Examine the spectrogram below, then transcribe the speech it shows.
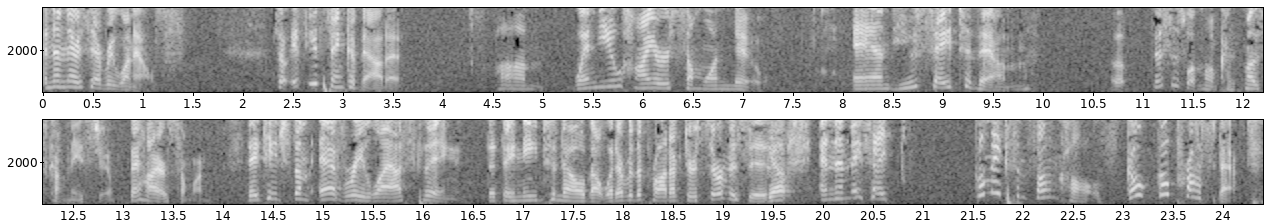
And then there's everyone else. So if you think about it, um, when you hire someone new and you say to them, uh, this is what most companies do. They hire someone. They teach them every last thing that they need to know about whatever the product or service is. Yep. And then they say, go make some phone calls. Go, go prospect.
